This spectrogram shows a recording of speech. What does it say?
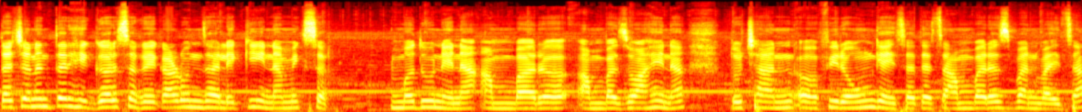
त्याच्यानंतर हे गर सगळे काढून झाले की ना मिक्सर मधून आहे ना आंबार आंबा जो आहे ना तो छान फिरवून घ्यायचा त्याचा आंबारस बनवायचा.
